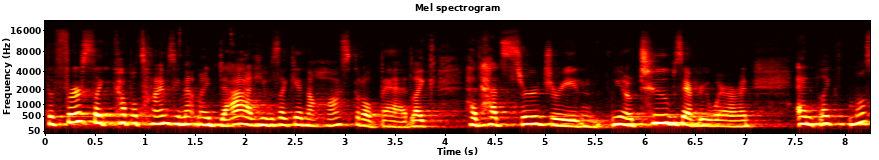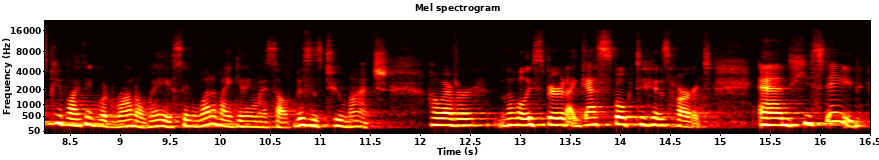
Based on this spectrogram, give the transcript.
The first like couple times he met my dad, he was like in the hospital bed, like had had surgery and you know tubes everywhere, and and like most people I think would run away, saying, "What am I getting myself? This is too much." However, the Holy Spirit, I guess, spoke to his heart and he stayed.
